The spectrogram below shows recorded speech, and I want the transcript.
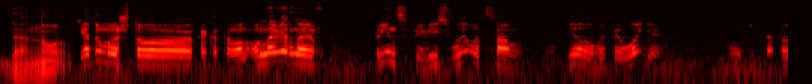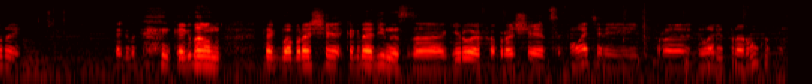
Да, ну, Я думаю, что, как это, он, он, наверное, в принципе, весь вывод сам сделал в эпилоге книги, в которой, когда, когда он как бы обращает, когда один из э, героев обращается к матери и про- говорит про рукопись,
